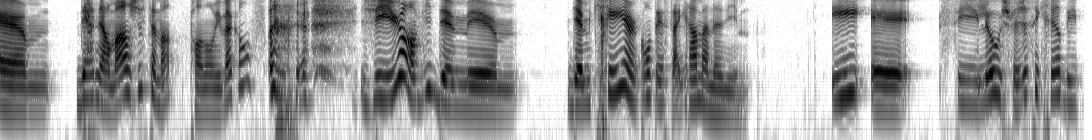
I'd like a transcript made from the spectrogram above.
euh, dernièrement, justement, pendant mes vacances, j'ai eu envie de me, de me créer un compte Instagram anonyme. Et euh, c'est là où je fais juste écrire des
